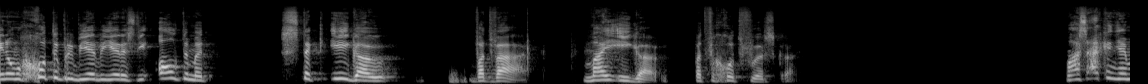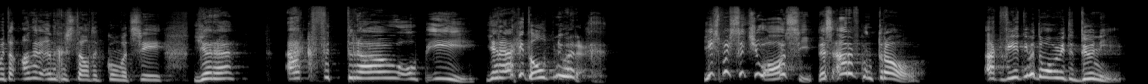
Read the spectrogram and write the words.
En om God te probeer beheer is die ultimate stuk ego wat werk. My ego wat vir God voorskryf. Maar as ek en jy met 'n ander ingesteldheid kom wat sê, Here, ek vertrou op U. Here, ek het hulp nodig. Hier's my situasie. Dis out of control. Ek weet nie wat om daarmee te doen nie.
